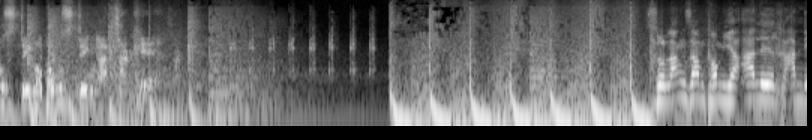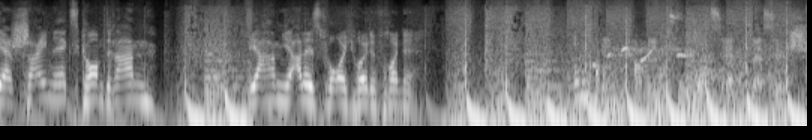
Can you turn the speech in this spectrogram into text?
Hosting, Hosting, Attacke. So langsam kommen hier alle ran. Der Shinex kommt ran. Wir haben hier alles für euch heute, Freunde. Incoming WhatsApp Message.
